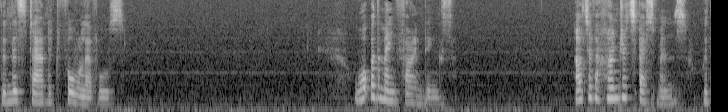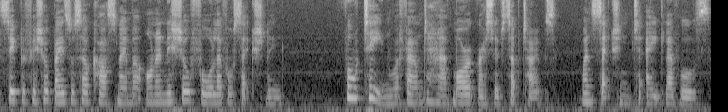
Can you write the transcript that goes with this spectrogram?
than the standard 4 levels. What were the main findings? Out of 100 specimens with superficial basal cell carcinoma on initial 4 level sectioning, 14 were found to have more aggressive subtypes when sectioned to 8 levels.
